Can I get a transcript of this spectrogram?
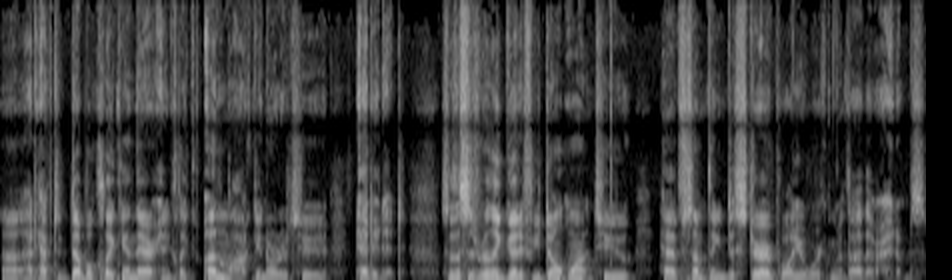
uh, I'd have to double click in there and click unlock in order to edit it. So this is really good if you don't want to have something disturbed while you're working with other items.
